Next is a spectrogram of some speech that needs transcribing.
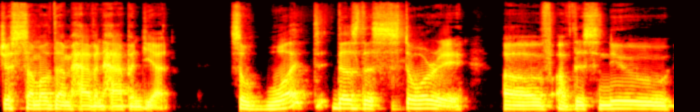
just some of them haven't happened yet. So, what does the story of, of this new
